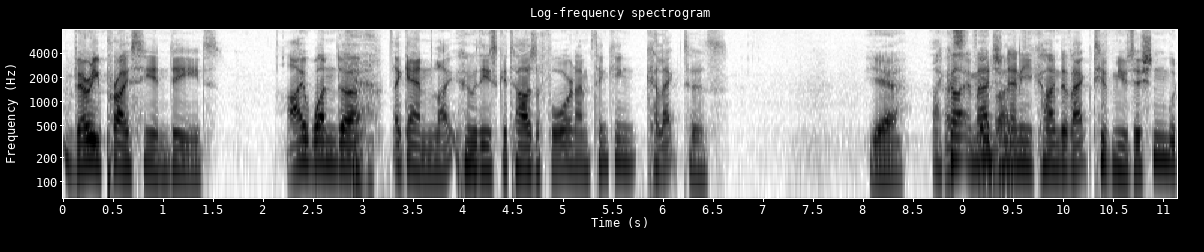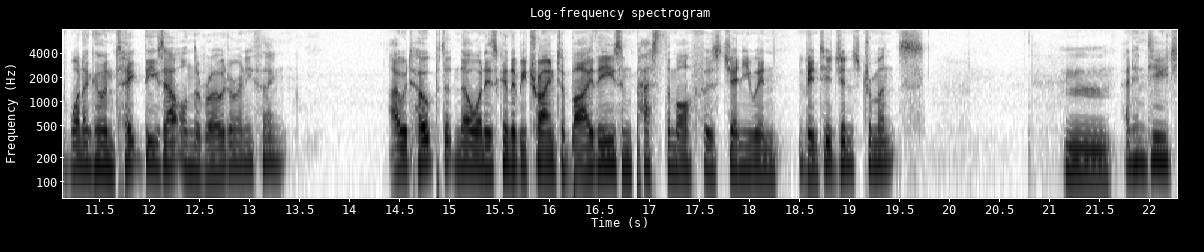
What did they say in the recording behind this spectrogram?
very pricey indeed. I wonder Yeah. again, like who these guitars are for, and I'm thinking collectors. Yeah. I That's can't imagine like- any kind of active musician would want to go and take these out on the road or anything. I would hope that no one is going to be trying to buy these and pass them off as genuine vintage instruments. Hmm. And indeed,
